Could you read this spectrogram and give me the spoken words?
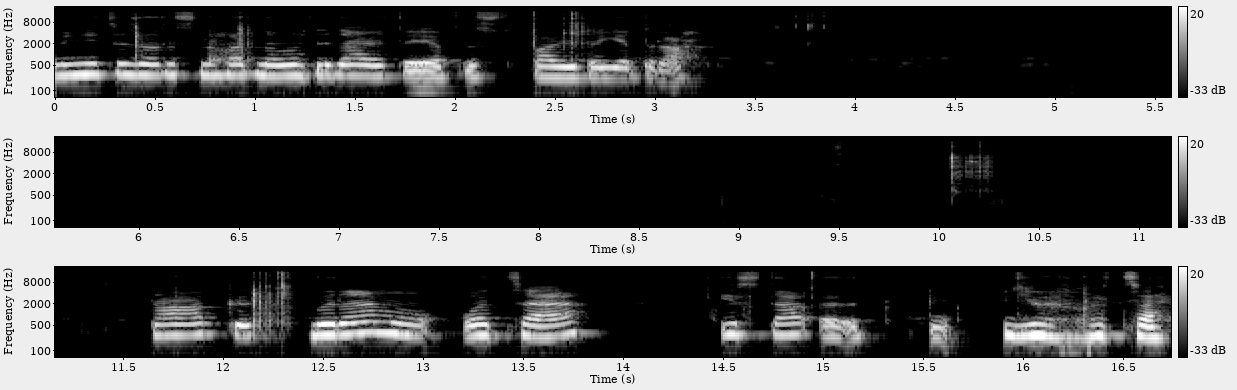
Мені це зараз негарно виглядає, то я приступаю до ядра. Так, беремо оце і став... е, Я, оце.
